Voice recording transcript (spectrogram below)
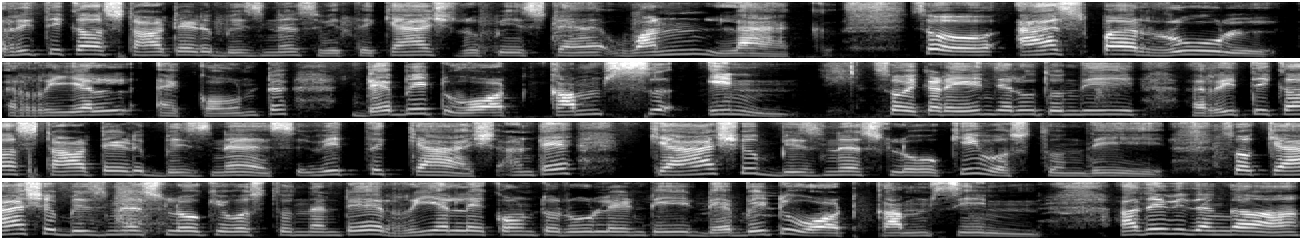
Ritika started business with cash rupees one lakh so as per rule real account debit what comes in so ఇక్కడ ఏం జరుగుతుంది? Ritika started business with cash అంటే క్యాష్ బిజినెస్లోకి వస్తుంది. సో క్యాష్ బిజినెస్లోకి వస్తుందంటే రియల్ అకౌంట్ రూల్ ఏంటి? Debit what comes in. అదేవిధంగా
